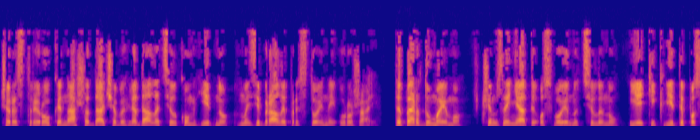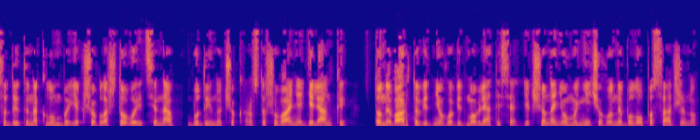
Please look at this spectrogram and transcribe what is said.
Через три роки наша дача виглядала цілком гідно, ми зібрали пристойний урожай. Тепер думаємо, чим зайняти освоєну цілину і які квіти посадити на клумби, якщо влаштовує ціна, будиночок, розташування ділянки, то не варто від нього відмовлятися, якщо на ньому нічого не було посаджено.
